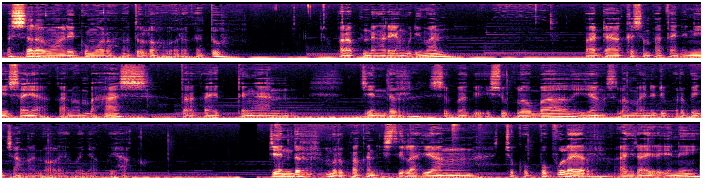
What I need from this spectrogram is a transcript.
Assalamualaikum warahmatullahi wabarakatuh. Para pendengar yang budiman Pada kesempatan ini saya akan membahas terkait dengan gender sebagai isu global yang selama ini diperbincangkan oleh banyak pihak. Gender merupakan istilah yang cukup populer akhir-akhir ini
